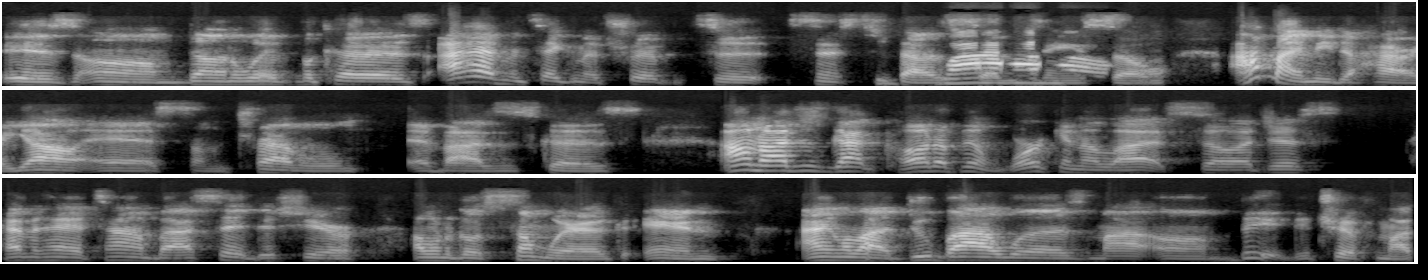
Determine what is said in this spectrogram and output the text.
is um done with because I haven't taken a trip to since 2017. Wow. So I might need to hire y'all as some travel advisors because I don't know. I just got caught up in working a lot, so I just haven't had time. But I said this year I want to go somewhere, and I ain't gonna lie, Dubai was my um big trip for my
